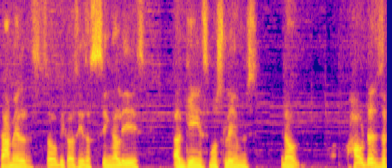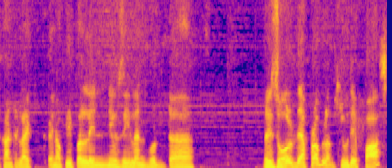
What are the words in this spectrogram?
Tamils. So because he's a Sinhalese against Muslims, you know, how does a country like you know people in New Zealand would uh, resolve their problems? Do they fast?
